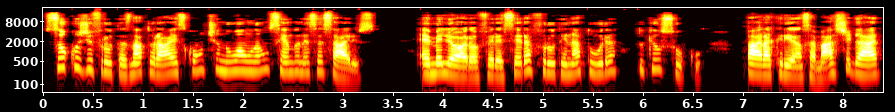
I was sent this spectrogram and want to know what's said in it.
Sucos de frutas naturais continuam não sendo necessários. É melhor oferecer a fruta in natura do que o suco, para a criança mastigar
